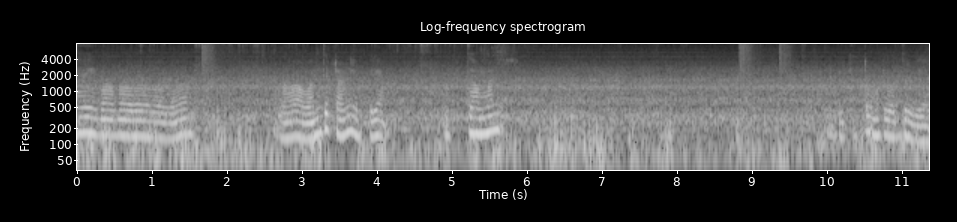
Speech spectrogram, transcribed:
ஐய் வா வா வா வா வா வா வந்துட்டான்னு எப்படியா உத்தமன் இப்படி கிட்ட மட்டும் வந்துருவியா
